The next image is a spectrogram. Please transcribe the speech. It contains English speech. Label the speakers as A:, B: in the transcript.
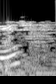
A: almost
